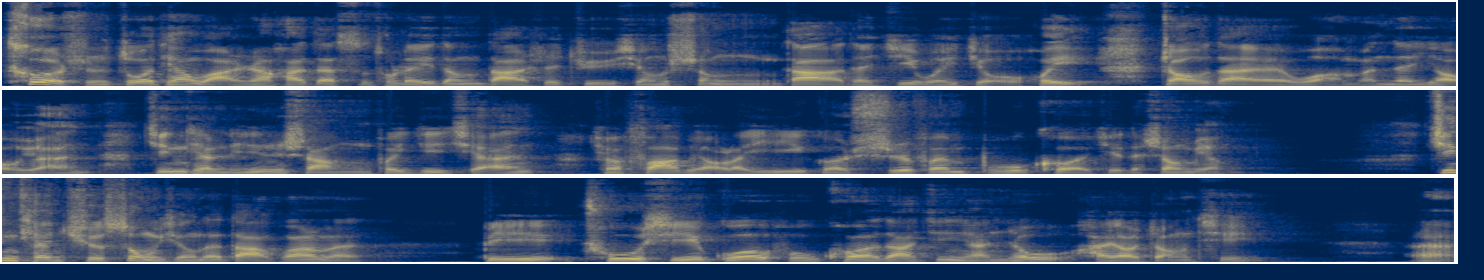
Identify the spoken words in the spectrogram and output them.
特使昨天晚上还在斯图雷登大使举行盛大的鸡尾酒会，招待我们的要员。今天临上飞机前，却发表了一个十分不客气的声明。今天去送行的大官们。比出席国府扩大纪念周还要整齐，哎，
